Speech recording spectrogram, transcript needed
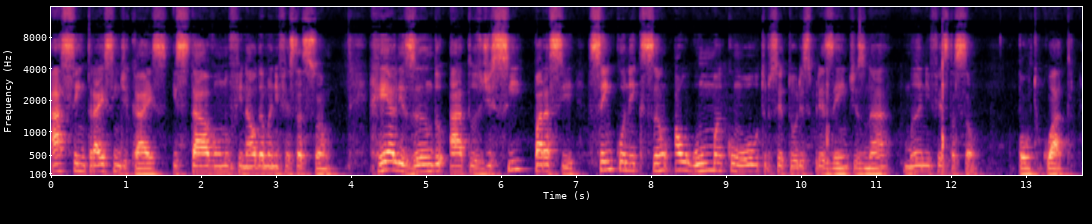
As centrais sindicais estavam no final da manifestação, realizando atos de si para si, sem conexão alguma com outros setores presentes na manifestação. Ponto 4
